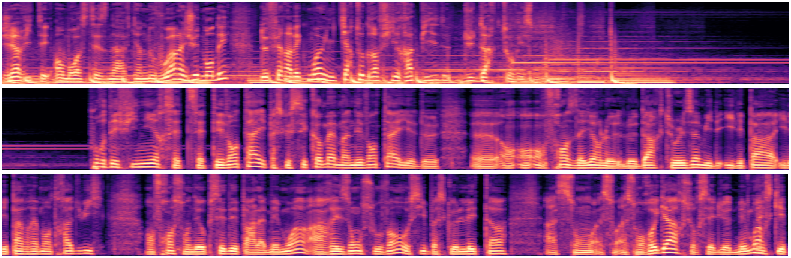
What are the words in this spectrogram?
J'ai invité Ambroise Tesna à venir nous voir et je lui ai demandé de faire avec moi une cartographie rapide du dark tourisme pour définir cette, cet éventail, parce que c'est quand même un éventail de. Euh, en, en, France d'ailleurs, le, le, dark tourism, il, il est pas, il est pas vraiment traduit. En France, on est obsédé par la mémoire, à raison souvent aussi parce que l'État a son, a son, a son regard sur ces lieux de mémoire, oui. ce qui est,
